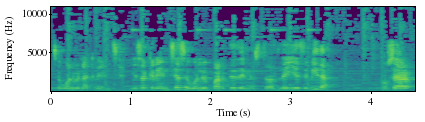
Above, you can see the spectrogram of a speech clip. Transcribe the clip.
se vuelve una creencia. Y esa creencia se vuelve parte de nuestras leyes de vida. O sea,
